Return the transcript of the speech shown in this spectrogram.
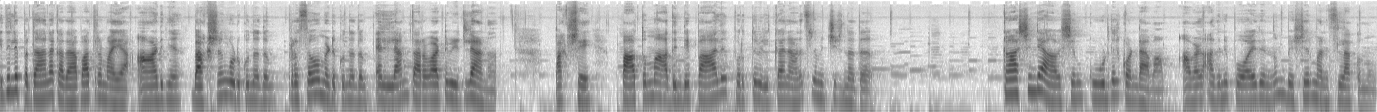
ഇതിലെ പ്രധാന കഥാപാത്രമായ ആടിന് ഭക്ഷണം കൊടുക്കുന്നതും പ്രസവം എടുക്കുന്നതും എല്ലാം തറവാട്ട് വീട്ടിലാണ്. പക്ഷേ പാത്തുമ്മ അതിന്റെ പാൽ പുറത്തു വിൽക്കാനാണ് ശ്രമിച്ചിരുന്നത്. കാശിന്റെ ആവശ്യം കൂടുതൽ കൊണ്ടാവാം. അവൾ അതിന് പോയതെന്നും ബഷീർ മനസ്സിലാക്കുന്നു.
